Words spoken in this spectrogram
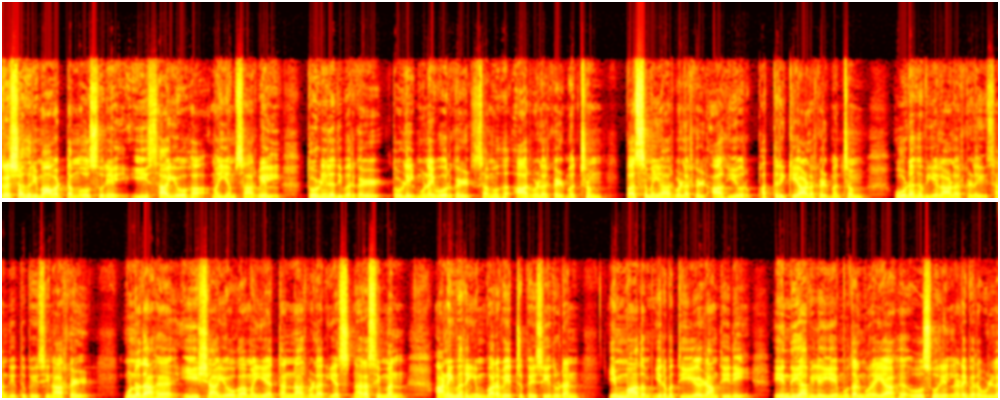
கிருஷ்ணகிரி மாவட்டம் ஓசூரில் ஈசா யோகா மையம் சார்பில் தொழிலதிபர்கள் தொழில் முனைவோர்கள் சமூக ஆர்வலர்கள் மற்றும் பசுமை ஆர்வலர்கள் ஆகியோர் பத்திரிகையாளர்கள் மற்றும் ஊடகவியலாளர்களை சந்தித்து பேசினார்கள். முன்னதாக ஈஷா யோகா மைய தன்னார்வலர் எஸ். நரசிம்மன் அனைவரையும் வரவேற்று பேசியதுடன் இம்மாதம் இருபத்தி ஏழாம் தேதி இந்தியாவிலேயே முதல் முறையாக ஓசூரில் நடைபெறவுள்ள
